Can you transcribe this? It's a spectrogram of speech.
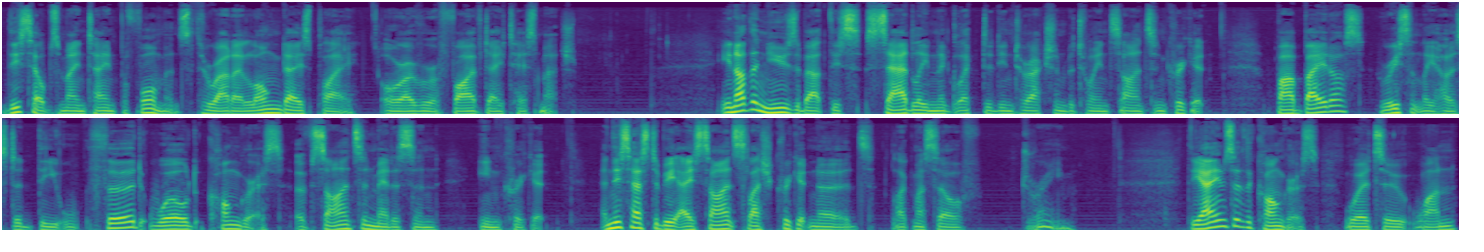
This helps maintain performance throughout a long day's play or over a five day test match. In other news about this sadly neglected interaction between science and cricket, Barbados recently hosted the third World Congress of Science and Medicine in cricket. And this has to be a science slash cricket nerds like myself dream. The aims of the Congress were to 1.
